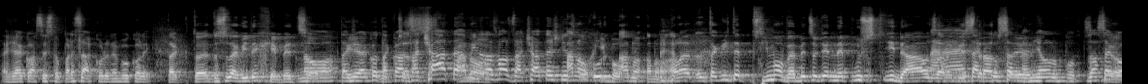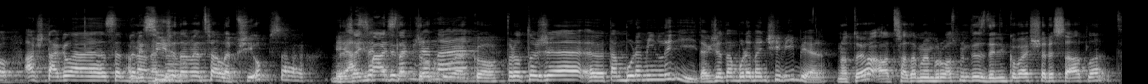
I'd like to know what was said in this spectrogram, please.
takže jako asi 150 korun nebo kolik. Tak to, je, to jsou takový ty chyby, co... No, takže jako taková občas- začátek, já bych to nazval začátečnickou ano, chybou. ano, ano, ale tak víte, přímo weby, co tě nepustí dál za Ne, registraci. tak to jsem neměl, zase Jo. jako až takhle jsem teda myslíš, že tam je třeba lepší obsah? Já si Nezajímá tě myslím, tak že trochu ne, jako... protože eh, tam bude méně lidí, takže tam bude menší výběr. No to jo, ale třeba tam nebudou aspoň ty Zdeňkové 60 let.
